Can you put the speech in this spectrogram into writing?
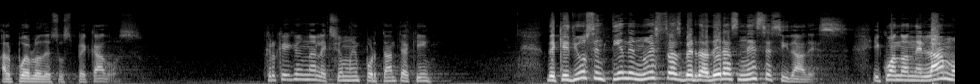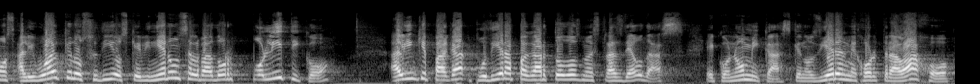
al pueblo de sus pecados. Creo que hay una lección muy importante aquí de que Dios entiende nuestras verdaderas necesidades. Y cuando anhelamos, al igual que los judíos, que viniera un Salvador político, alguien que pudiera pagar todas nuestras deudas económicas, que nos diera el mejor trabajo,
